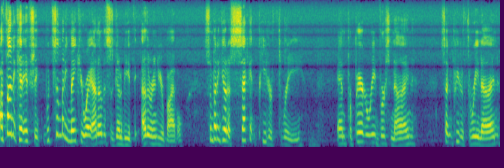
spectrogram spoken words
I find it kind of interesting. Would somebody make your way? I know this is going to be at the other end of your Bible. Somebody go to 2 Peter 3 and prepare to read verse 9. 2 Peter 3 9.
